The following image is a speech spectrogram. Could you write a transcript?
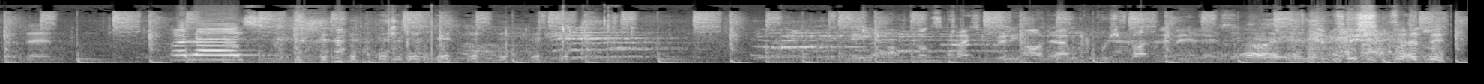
but then Hi, Les! I'm concentrating really hard. I'm going to push a button in a minute. Les. Alright, yeah. push the button.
